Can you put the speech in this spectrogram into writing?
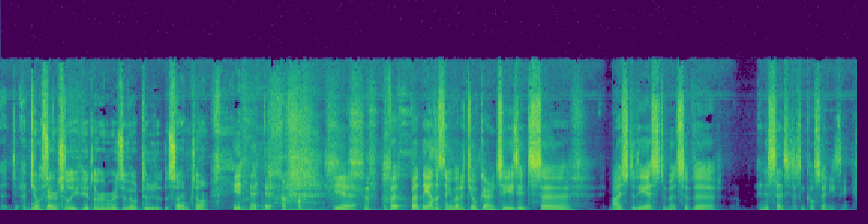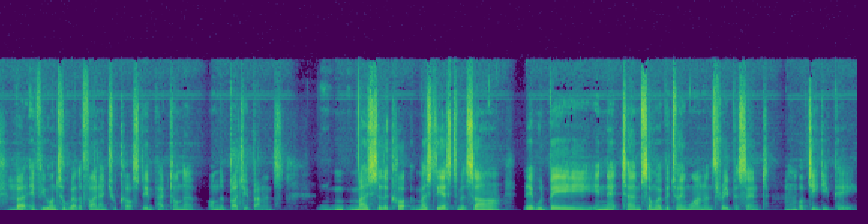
A, a Well, job guarantee. essentially, Hitler and Roosevelt did it at the same time. yeah, yeah. but but the other thing about a job guarantee is it's uh, most of the estimates of the. In a sense, it doesn't cost anything. But if you want to talk about the financial cost, the impact on the on the budget balance, m- most of the co- most of the estimates are it would be in net terms somewhere between one and three percent of GDP,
